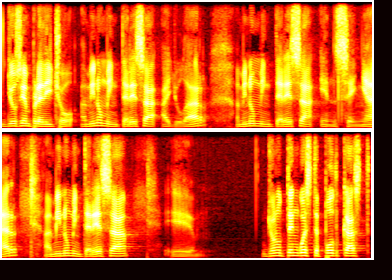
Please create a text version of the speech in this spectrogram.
Yo siempre he dicho, a mí no me interesa ayudar, a mí no me interesa enseñar, a mí no me interesa... Eh, yo no tengo este podcast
